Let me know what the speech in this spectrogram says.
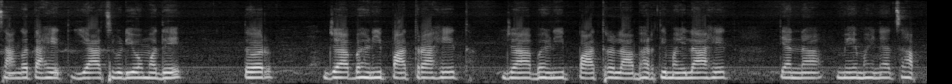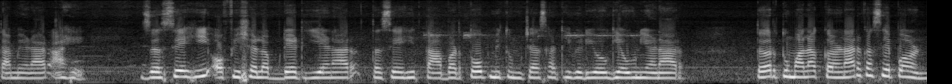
सांगत आहेत याच व्हिडिओमध्ये. तर ज्या बहिणी पात्र आहेत ज्या बहिणी पात्र लाभार्थी महिला आहेत त्यांना मे महिन्याचा हप्ता मिळणार आहे. जसेही ऑफिशियल अपडेट येणार तसेही ताबडतोब मी तुमच्यासाठी व्हिडिओ घेऊन येणार. तर तुम्हाला कळणार कसे पण?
